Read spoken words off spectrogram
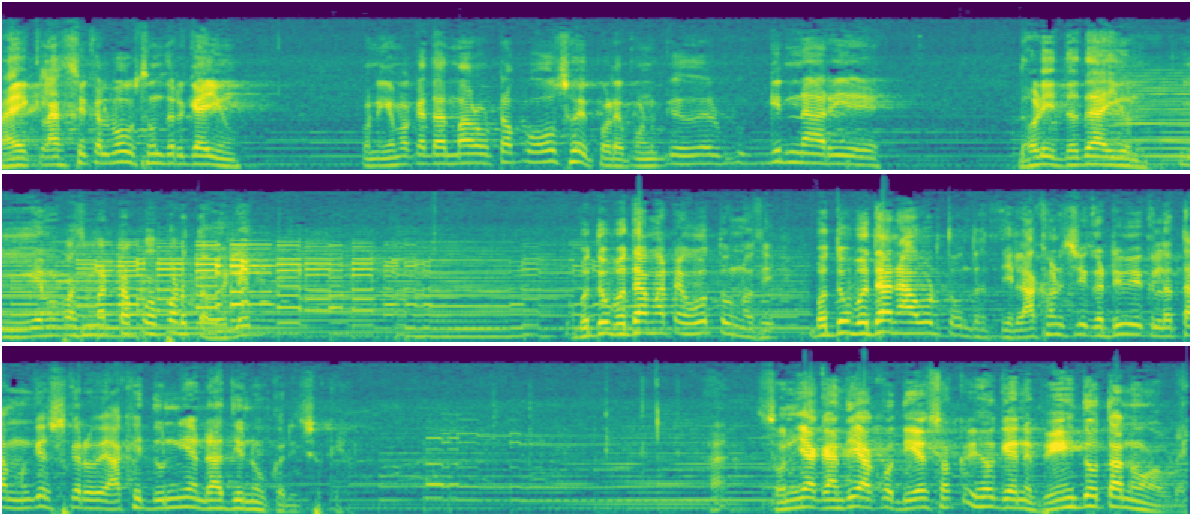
ભાઈ ક્લાસિકલ બહુ સુંદર ગાયું. પણ એમાં કદાચ મારો ટપો ઓછો પડે, પણ ગિરનારી ધોળી દદાયું એમાં પાછું મારો ટપો પડતો હોય એટલે બધું બધા માટે હોતું નથી. બધું બધાને આવડતું નથી. લાખણસિંહ ગઢવી કે લતા મંગેશકર હોય, આખી દુનિયા રાજી ન કરી શકે. સોનિયા ગાંધી આખો દેશ શક્યો કે એને વેંધોતા ન આવડે.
